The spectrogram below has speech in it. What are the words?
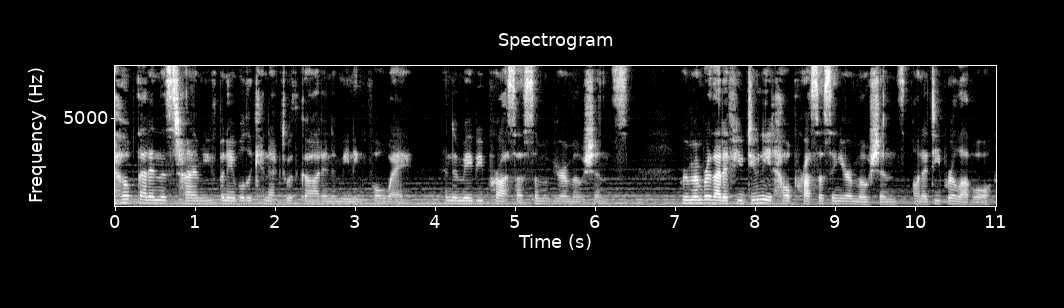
Hope that in this time you've been able to connect with God in a meaningful way and to maybe process some of your emotions. Remember that if you do need help processing your emotions on a deeper level,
